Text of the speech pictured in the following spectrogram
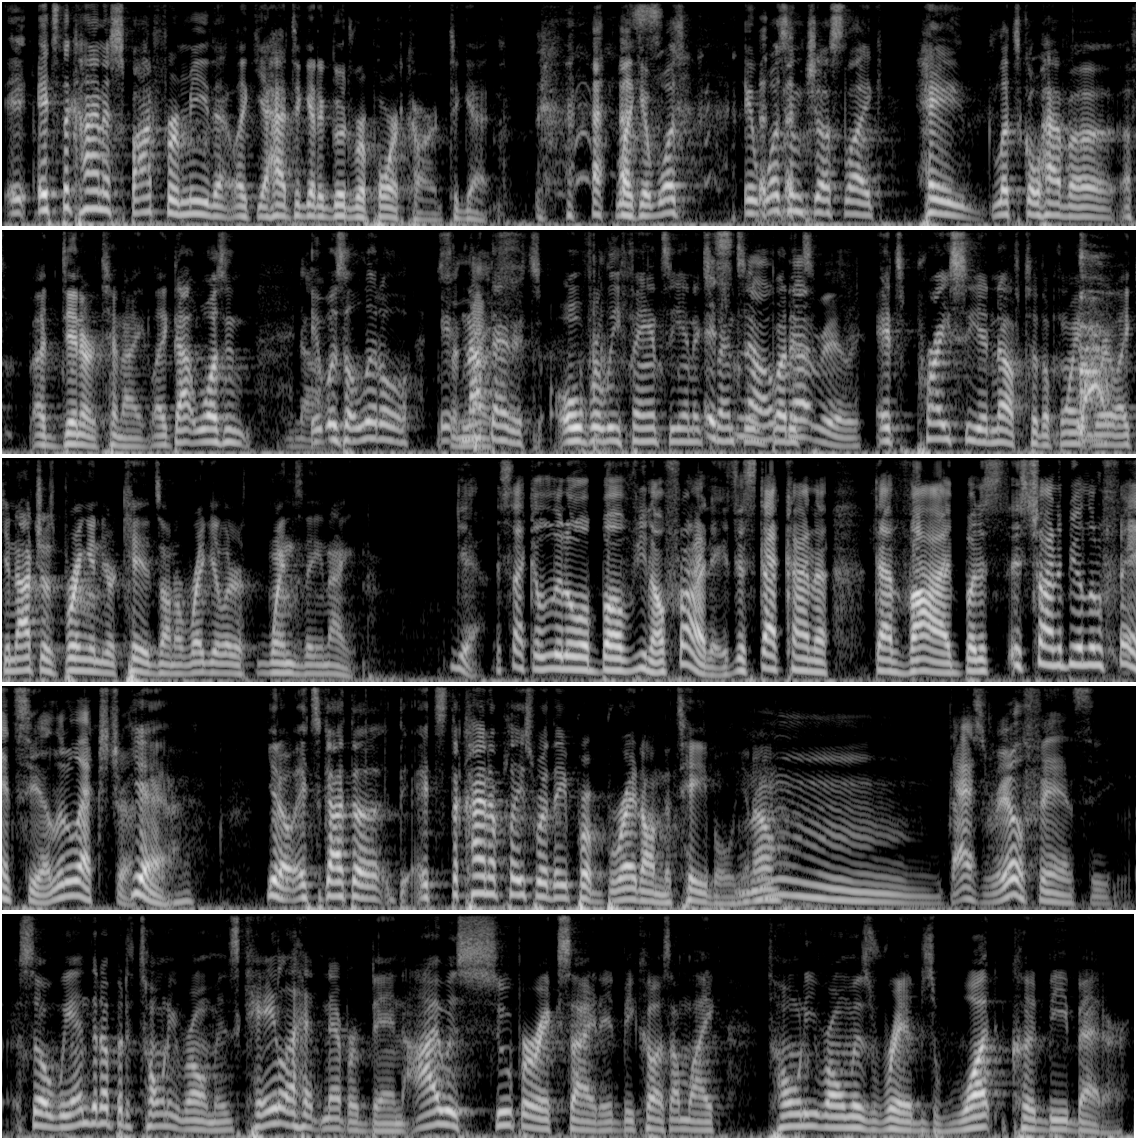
It, it's the kind of spot for me that like you had to get a good report card to get. like it was it wasn't just like, hey, let's go have a, a, a dinner tonight. Like that wasn't No. it was a little it, a not nice- that it's overly fancy and expensive, no, but it's really. it's pricey enough to the point where like you're not just bringing your kids on a regular Wednesday night. Yeah, it's like a little above, you know, Fridays. It's that kind of that vibe, but it's it's trying to be a little fancier, a little extra. Yeah. You know, it's got the it's the kind of place where they put bread on the table, you know? Mm, that's real fancy. So we ended up at Tony Roma's. Kayla had never been. I was super excited because I'm like, Tony Roma's ribs, what could be better?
